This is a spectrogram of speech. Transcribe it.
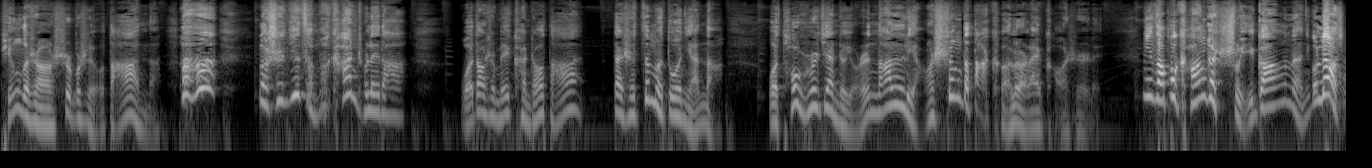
瓶子上是不是有答案呢？啊，老师你怎么看出来的？我倒是没看着答案，但是这么多年呐，我头回见着有人拿两升的大可乐来考试嘞。你咋不扛个水缸呢？你给我撂下！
